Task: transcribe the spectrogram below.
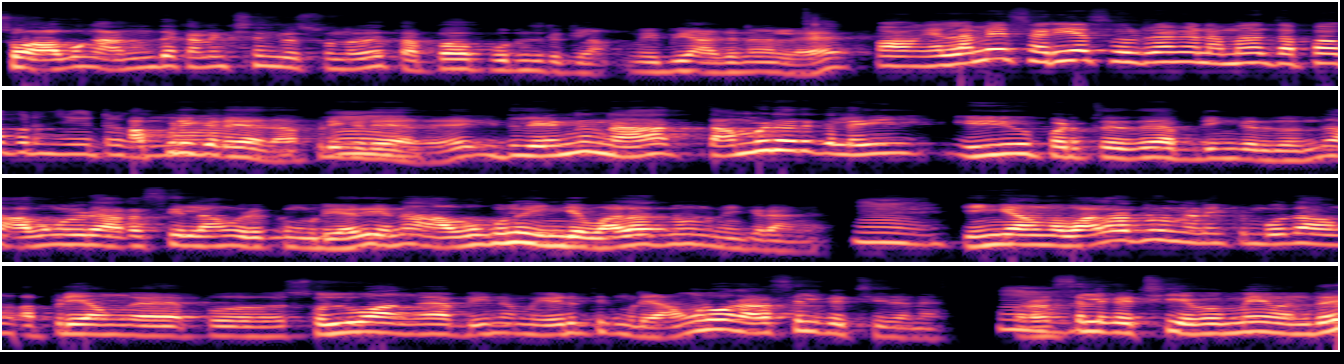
சோ அவங்க அந்த கனெக்ஷன்ல சொன்னதை தப்பா புரிஞ்சிருக்கலாம். மேபி அதனால அவங்க எல்லாமே சரியா சொல்றாங்க நம்ம தப்பா புரிஞ்சுக்கிட்டு அப்படி கிடையாது அப்படி. கிடையாது. இதுல என்னன்னா தமிழர்களை இழிவுபடுத்துறது அப்படிங்கிறது வந்து அவங்களோட அரசியலாவும் இருக்க முடியாது. ஏன்னா அவங்களும் இங்க வளரணும்னு நினைக்கிறாங்க. இங்க அவங்க வளரணும்னு நினைக்கும் போது அவங்க அப்படி அவங்க இப்போ சொல்லுவாங்க அப்படின்னு நம்ம எடுத்துக்க முடியாது. அவங்களும் ஒரு அரசியல் கட்சி தானே. ஒரு. அரசியல் கட்சி எப்பவுமே வந்து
